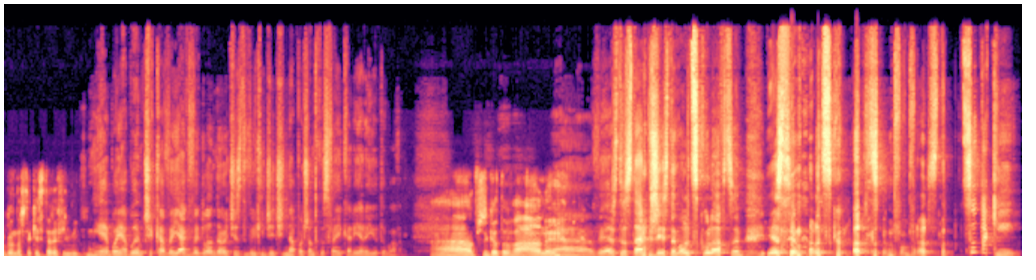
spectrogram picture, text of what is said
oglądasz takie stare filmiki? Nie, bo ja byłem ciekawy, jak wygląda ojciec dwójki dzieci na początku swojej kariery YouTube'owej. A, przygotowany. A wiesz, to staram się, jestem oldschoolowcem. Jestem oldschoolowcem po prostu. Co taki,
